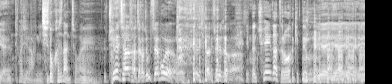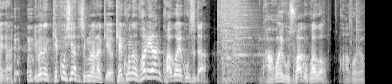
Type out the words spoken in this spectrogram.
예. 사실 아니죠. 지독하진 않죠. 예. 최자 자체가 좀 세 보여요. 최자 최자가. 일단 최가 들어갔기 때문에 예, 예, 예, 예. 이번엔 개코 씨한테 질문 하나 할게요. 개코는 화려한 과거의 고수다. 과거의 고수. 과거, 과거. 과거요.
